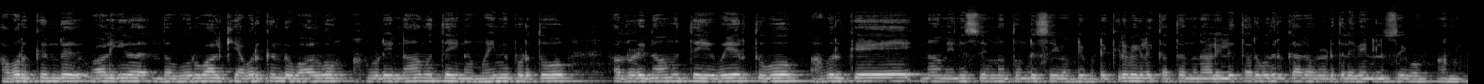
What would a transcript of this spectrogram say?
அவருக்கென்று வாழ்கிற இந்த ஒரு வாழ்க்கை அவருக்கென்று வாழ்வோம். அவருடைய நாமத்தை நாம் மகிமைப்படுத்துவோம். அவருடைய நாமத்தை உயர்த்துவோம். அவருக்கே நாம் என்ன செய்வோம் தொண்டு செய்வோம். அப்படிப்பட்ட கிருவைகளை கத்த அந்த நாளில் தருவதற்காக அவரிடத்தில் வேண்டல் செய்வோம். ஆமீன்.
